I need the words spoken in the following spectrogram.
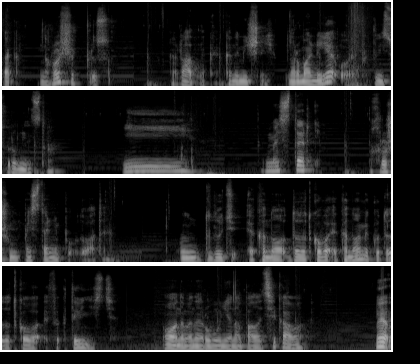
Так, в плюс. Радник, економічний. Нормальний є, о, ефективність виробництва. І. майстерні. По-хорошому майстерні побудувати. Дадуть еконо... додаткову економіку, додаткову ефективність. О, на мене Румунія напала. Цікаво. Ну, я,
